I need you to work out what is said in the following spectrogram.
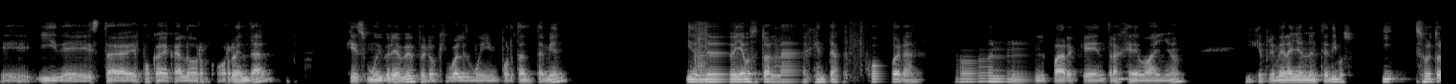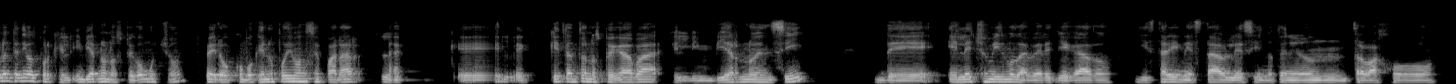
y de esta época de calor horrenda, que es muy breve, pero que igual es muy importante también y donde veíamos a toda la gente afuera, en el parque, en traje de baño, y que primer año no entendimos. Y sobre todo no entendimos porque el invierno nos pegó mucho, pero como que no pudimos separar la, qué tanto nos pegaba el invierno en sí de el hecho mismo de haber llegado y estar inestables y no tener un trabajo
